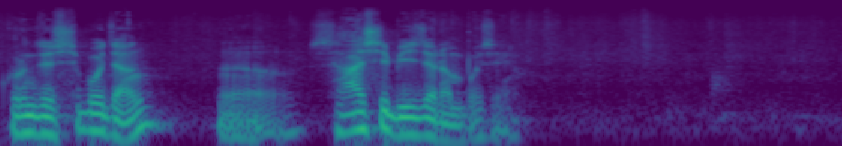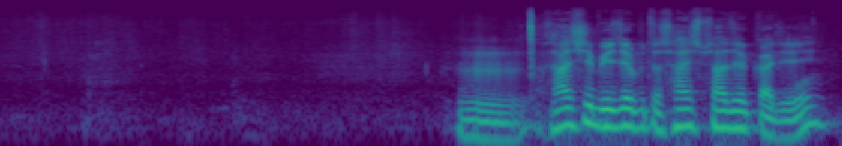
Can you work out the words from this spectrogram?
고린도 15장 42절 한번 보세요. 음, 42절부터 44절까지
